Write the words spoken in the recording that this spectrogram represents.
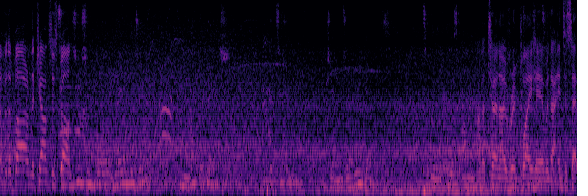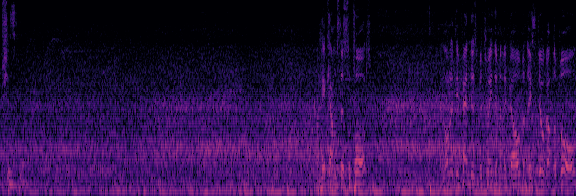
Over the bar and the chance is gone. Substitution for Real Madrid. Coming off the pitch, number 10, James Rodriguez. To be replaced by Not a turnover in play here with that interception. Well, here comes the support. A lot of defenders between them and the goal, but they still got the ball.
